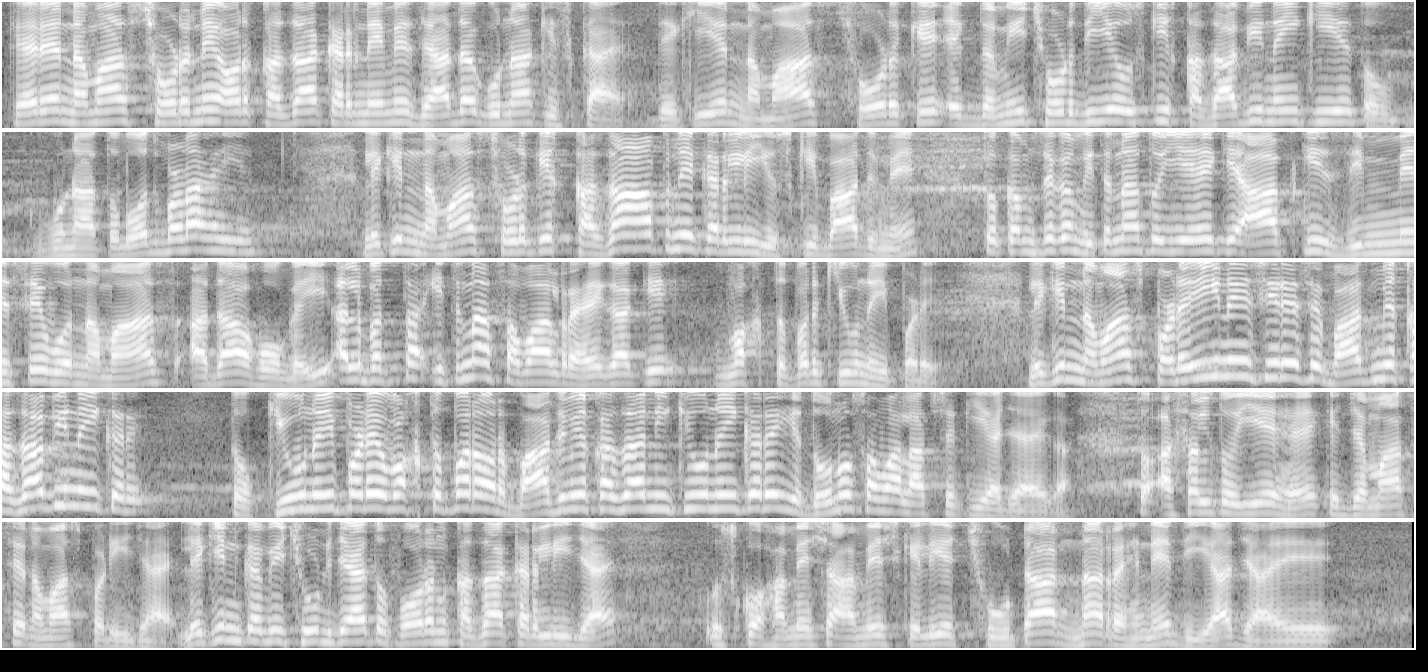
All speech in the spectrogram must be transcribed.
कह रहे हैं, नमाज़ छोड़ने और क़ज़ा करने में ज़्यादा गुनाह किसका है? देखिए, नमाज़ छोड़ के एकदम ही छोड़ दिए, उसकी क़ज़ा भी नहीं की है तो गुनाह तो बहुत बड़ा है ये। लेकिन नमाज़ छोड़ के क़ज़ा आपने कर ली उसकी बाद में तो कम से कम इतना तो ये है कि आपकी ज़िम्मे से वो नमाज़ अदा हो गई। अलबत्त इतना सवाल रहेगा कि वक्त पर क्यों नहीं पढ़े लेकिन नमाज़ पढ़े ही नहीं सिरे से, बाद में क़ज़ा भी नहीं करे। तो क्यों नहीं पढ़े वक्त पर और बाद में क़ज़ा नहीं, क्यों नहीं करे? ये दोनों सवाल आपसे किया जाएगा। तो असल तो ये है कि जमात से नमाज़ पढ़ी जाए, लेकिन कभी छूट जाए तो फ़ौर क़ज़ा कर ली जाए। उसको हमेशा हमेश के लिए छूटा न रहने दिया जाए।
